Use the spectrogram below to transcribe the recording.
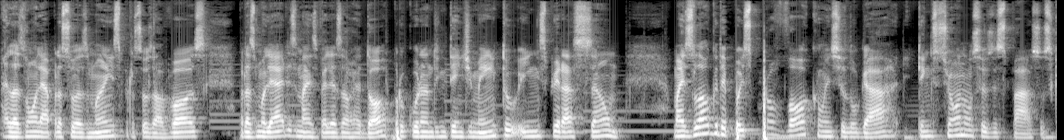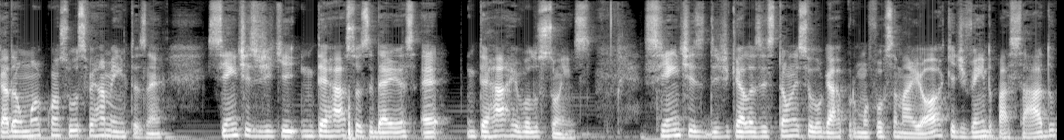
Elas vão olhar para suas mães, para seus avós, para as mulheres mais velhas ao redor, procurando entendimento e inspiração, mas logo depois provocam esse lugar e tensionam seus espaços, cada uma com as suas ferramentas, né? Cientes de que enterrar suas ideias é enterrar revoluções. Cientes de que elas estão nesse lugar por uma força maior que advém do passado,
